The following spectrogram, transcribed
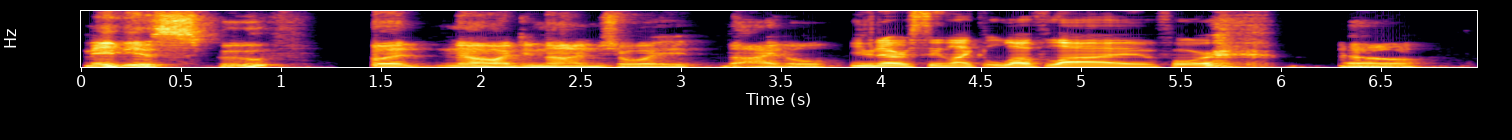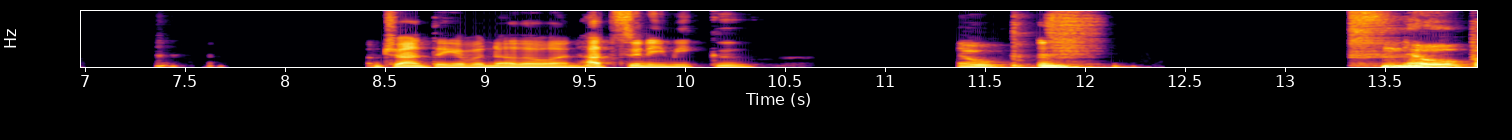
maybe a spoof, but no, I do not enjoy the idol. You've never seen like Love Live or No, I'm trying to think of another one. Hatsune Miku. nope, nope.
